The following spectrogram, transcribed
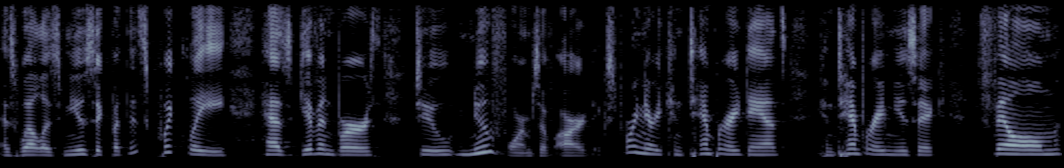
as well as music, but this quickly has given birth to new forms of art extraordinary contemporary dance, contemporary music, film,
